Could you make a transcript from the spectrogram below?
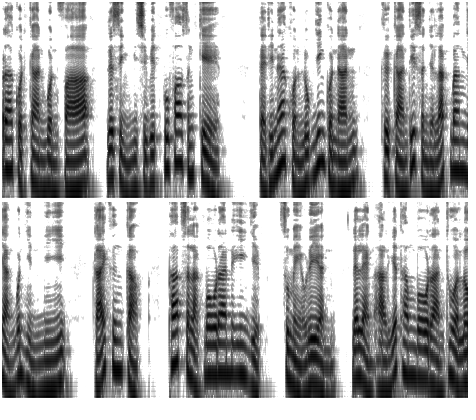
ปรากฏการณ์บนฟ้า และสิ่งมีชีวิตผู้เฝ้าสังเกต แต่ที่น่าขนลุกยิ่งกว่านั้น คือการที่สัญลักษณ์บางอย่างบนหินนี้ คล้ายคลึงกับภาพสลักโบราณในอียิปต์สุเมเรียน และแหล่งอารยธรรมโบราณทั่วโล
